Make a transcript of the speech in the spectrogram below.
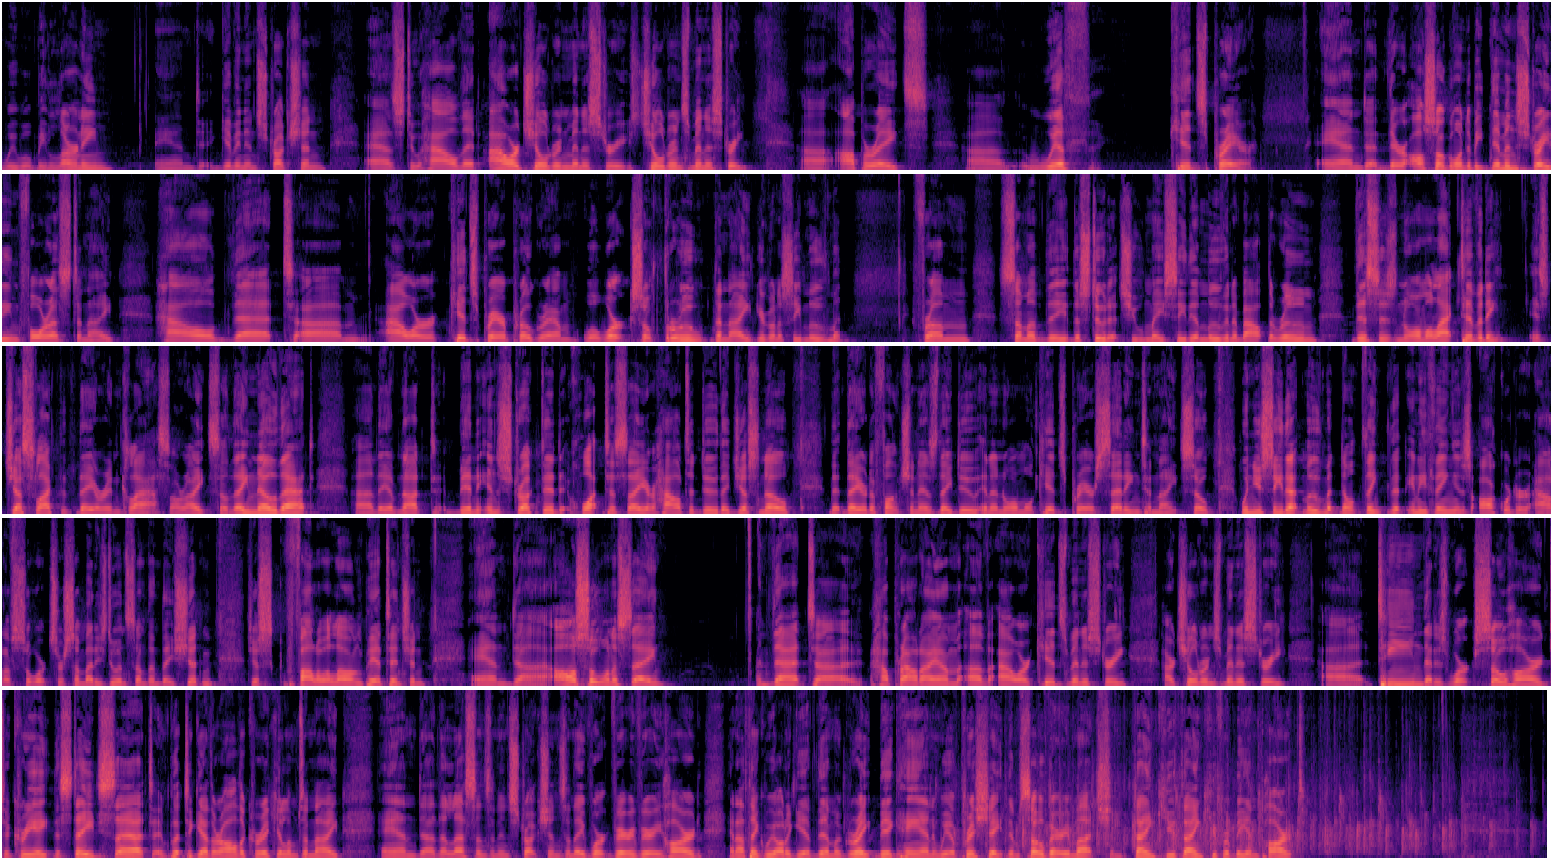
we will be learning and giving instruction as to how that our children ministry, children's ministry uh, operates uh, with kids prayer. And they're also going to be demonstrating for us tonight how that um, our kids prayer program will work. So through the night, you're going to see movement from some of the, the students. You may see them moving about the room. This is normal activity. It's just like that they are in class, all right? So they know that. Uh, they have not been instructed what to say or how to do. They just know that they are to function as they do in a normal kids' prayer setting tonight. So when you see that movement, don't think that anything is awkward or out of sorts or somebody's doing something they shouldn't. Just follow along, pay attention. And uh, I also want to say, that uh, how proud I am of our kids ministry, our children's ministry uh, team that has worked so hard to create the stage set and put together all the curriculum tonight and uh, the lessons and instructions. And they've worked very, very hard. And I think we ought to give them a great big hand. And we appreciate them so very much. And thank you, thank you for being part.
